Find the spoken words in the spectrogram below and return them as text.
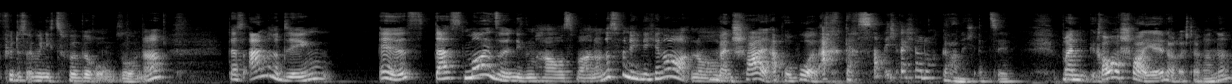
führt das irgendwie nicht zu Verwirrung. So, ne? Das andere Ding ist, dass Mäuse in diesem Haus waren und das finde ich nicht in Ordnung. Mein Schal, apropos. Ach, das habe ich euch ja noch gar nicht erzählt. Mein grauer Schal, ihr erinnert euch daran, ne?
